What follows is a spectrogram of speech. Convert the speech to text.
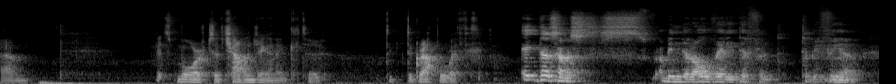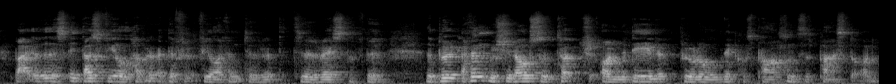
um, it's more of challenging, I think, to to, to grapple with. it does have a. I mean, they're all very different. To be fair, Mm. But it does feel have a different feel. I think to the, to the rest of the the book. I think we should also touch on the day that poor old Nicholas Parsons has passed on.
